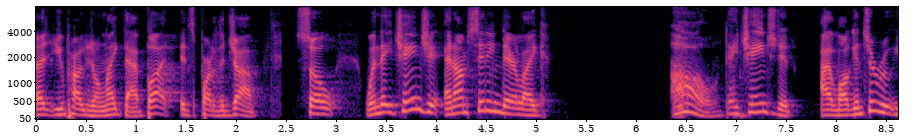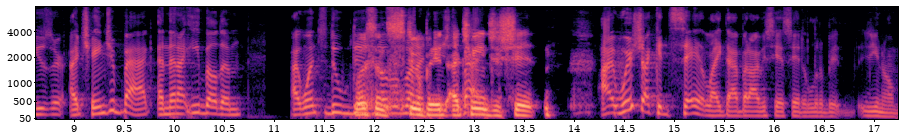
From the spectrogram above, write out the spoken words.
uh, you probably don't like that but it's part of the job so when they change it and i'm sitting there like oh they changed it i log into root user i change it back and then i email them i went to do this, Listen, blah, blah, blah, stupid. changed I changed the shit. I wish I could say it like that, but obviously I say it a little bit, you know,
